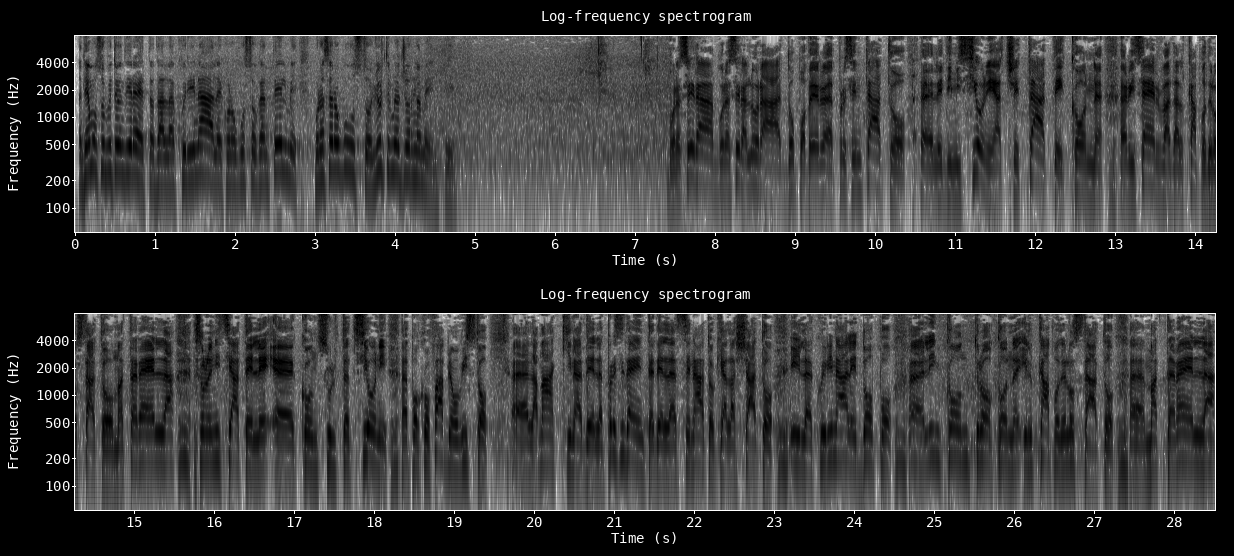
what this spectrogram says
Andiamo subito in diretta dal Quirinale con Augusto Cantelmi. Buonasera Augusto, gli ultimi aggiornamenti. Buonasera, buonasera, allora dopo aver presentato eh, le dimissioni accettate con riserva dal capo dello Stato Mattarella sono iniziate le eh, consultazioni. Eh, poco fa abbiamo visto eh, la macchina del Presidente del Senato che ha lasciato il Quirinale dopo eh, l'incontro con il capo dello Stato eh, Mattarella.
